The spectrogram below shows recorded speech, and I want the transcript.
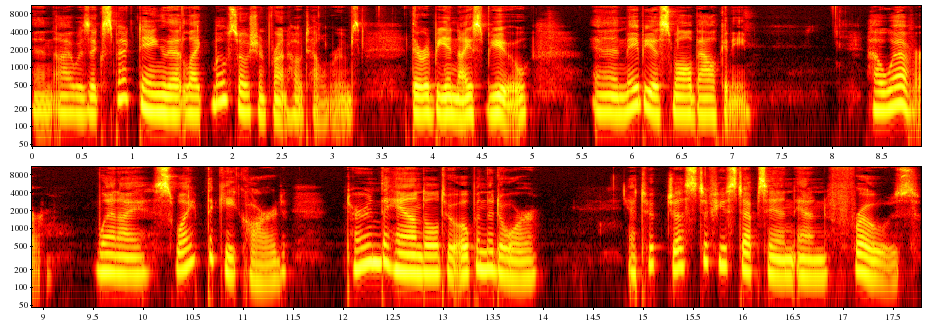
And I was expecting that, like most oceanfront hotel rooms, there would be a nice view and maybe a small balcony. However, when I swiped the key card, turned the handle to open the door, I took just a few steps in and froze.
